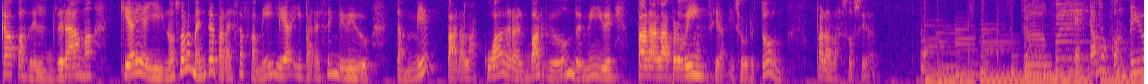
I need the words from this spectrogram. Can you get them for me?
capas del drama que hay allí, no solamente para esa familia y para ese individuo, también para la cuadra, el barrio donde vive, para la provincia y sobre todo para la sociedad. Estamos contigo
